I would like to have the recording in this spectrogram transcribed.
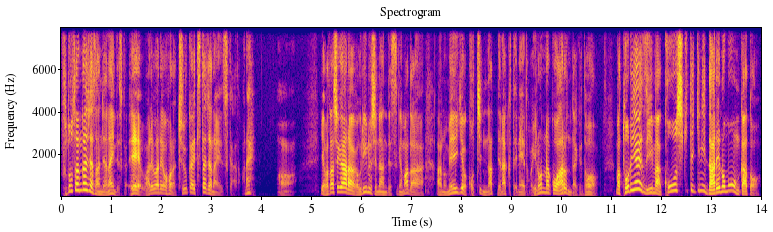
不動産会社さんじゃないんですか？ええ我々はほら仲介つったじゃないですかとかね。うん、いや私がらが売り主なんですがまだあの名義はこっちになってなくてねとかいろんなこうあるんだけど、まあ、とりあえず今公式的に誰のもんかと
